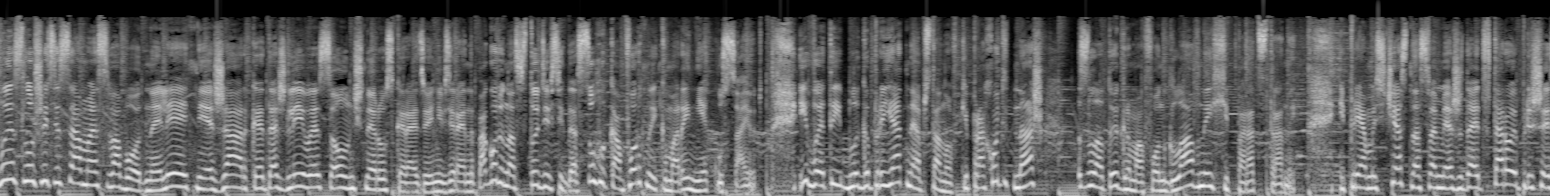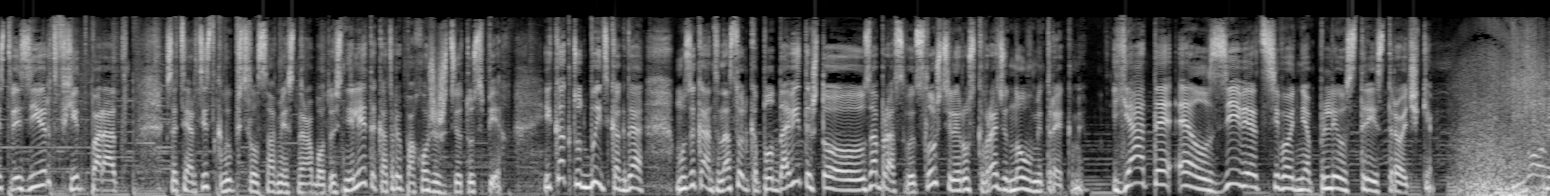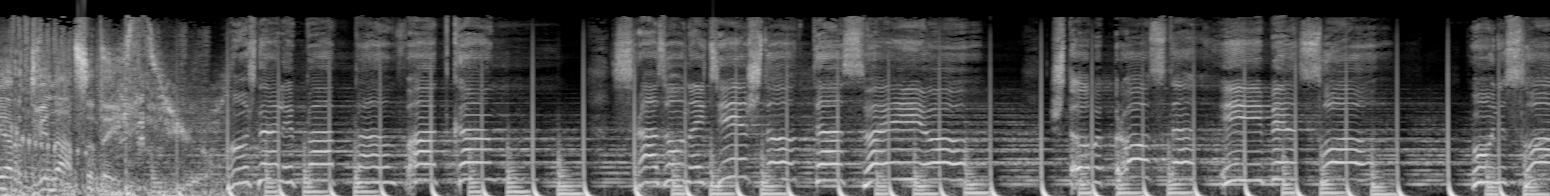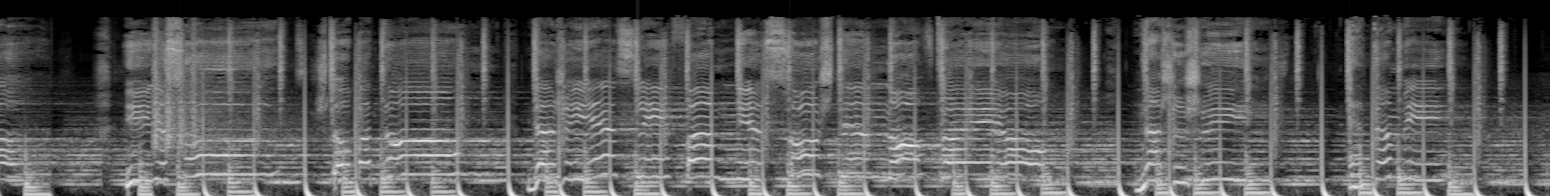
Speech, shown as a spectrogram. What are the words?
Вы слушаете самое свободное, летнее, жаркое, дождливое, солнечное русское радио. И невзирая на погоду, у нас в студии всегда сухо, комфортно и комары не кусают. И в этой благоприятной обстановке проходит наш золотой граммофон, главный хит-парад страны. И прямо сейчас нас с вами ожидает второе пришествие Зиверт в хит-парад. Кстати, артистка выпустила совместную работу с Нелетой, которая, похоже, ждет успех. И как тут быть, когда музыканты настолько плодовиты, что забрасывают слушателей русского радио новыми треками? Я ТЛ Зиверт сегодня плюс три строчки. Номер двенадцатый. Можно ли по поводкам Сразу найти что-то свое Чтобы просто и без слов Унесло и не суть Что потом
